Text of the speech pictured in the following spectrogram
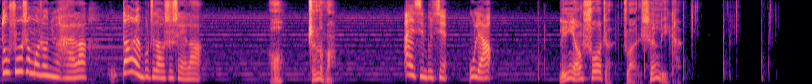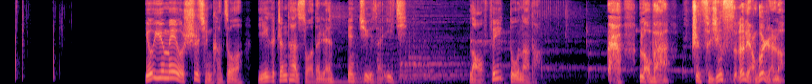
都说是陌生女孩了，当然不知道是谁了。哦，真的吗？爱信不信，无聊。林阳说着转身离开。由于没有事情可做，一个侦探所的人便聚在一起。老飞嘟囔道：“哎呀，老板，这次已经死了两个人了，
